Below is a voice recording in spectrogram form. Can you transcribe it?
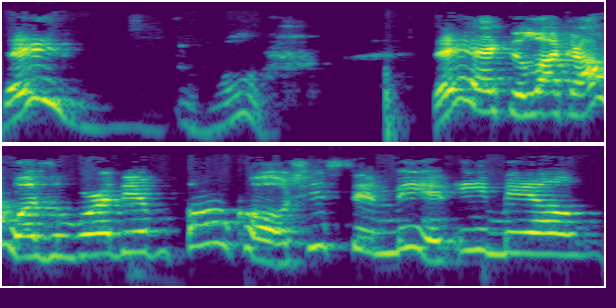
they, oof, they acted like I wasn't worthy of a phone call. She sent me an email.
